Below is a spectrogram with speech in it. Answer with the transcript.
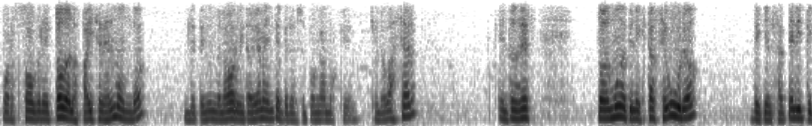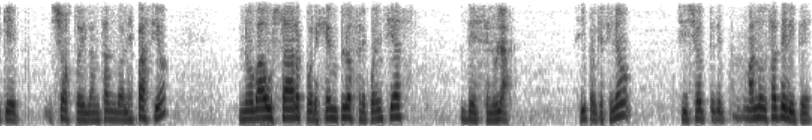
por sobre todos los países del mundo, dependiendo de la órbita obviamente, pero supongamos que, que lo va a hacer. Entonces, todo el mundo tiene que estar seguro de que el satélite que yo estoy lanzando al espacio no va a usar, por ejemplo, frecuencias de celular. ¿Sí? Porque si no, si yo te mando un satélite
